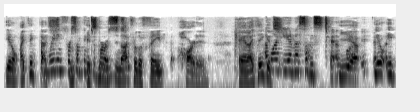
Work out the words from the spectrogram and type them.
You know, I think that's I'm waiting for something to it's burst. not for the faint-hearted, and I think I it's want EMS on standby. yeah. you know, it,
